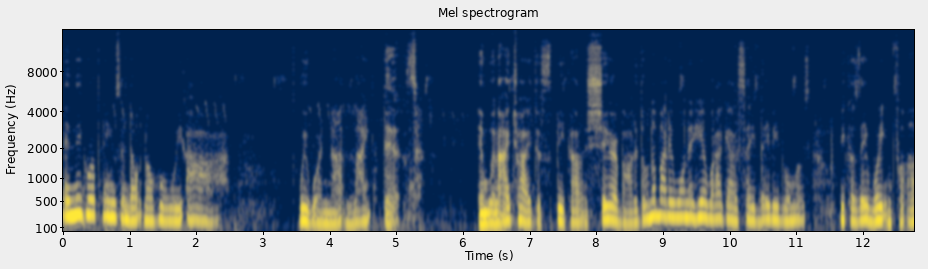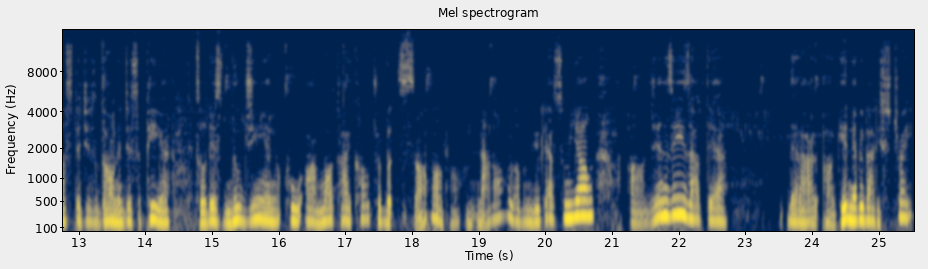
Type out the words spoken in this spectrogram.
and Negro Pings and don't know who we are. We were not like this. And when I tried to speak out and share about it, don't nobody want to hear what I got to say, baby boomers, because they waiting for us to just go and disappear. So this new gen who are multicultural, but some of them, not all of them. You got some young uh, Gen Zs out there that are uh, getting everybody straight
